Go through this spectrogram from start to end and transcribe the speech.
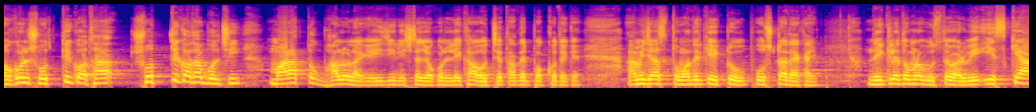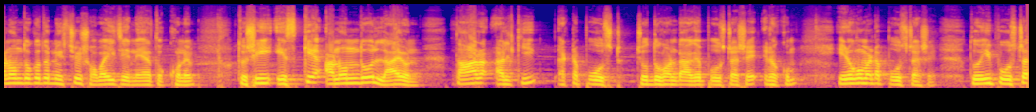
তখন সত্যি কথা সত্যি কথা বলছি, মারাত্মক ভালো লাগে এই জিনিসটা যখন লেখা হচ্ছে তাদের পক্ষ থেকে। আমি জাস্ট তোমাদেরকে একটু পোস্টটা দেখাই। দেখলে তোমরা বুঝতে পারবে এসকে আনন্দকে তো নিশ্চয়ই সবাই চেনে এতক্ষণে। তো সেই এসকে আনন্দ লায়ন তার আর কি একটা পোস্ট চোদ্দ ঘণ্টা আগে পোস্ট আসে এরকম এরকম একটা পোস্ট আসে। তো এই পোস্টটা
